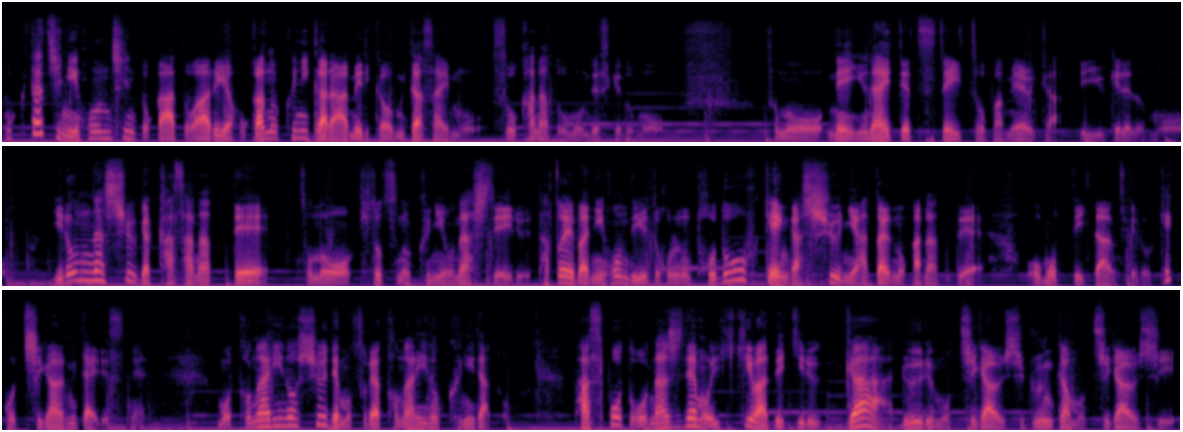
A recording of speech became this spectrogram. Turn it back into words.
僕たち日本人とか、あとはあるいは他の国からアメリカを見た際もそうかなと思うんですけども、そのね、United States of America っていうけれども、いろんな州が重なって、その一つの国を成している。例えば日本でいうところの都道府県が州に当たるのかなって思っていたんですけど、結構違うみたいですね。もう隣の州でもそれは隣の国だと。パスポート同じでも行き来はできるが、ルールも違うし、文化も違うし、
